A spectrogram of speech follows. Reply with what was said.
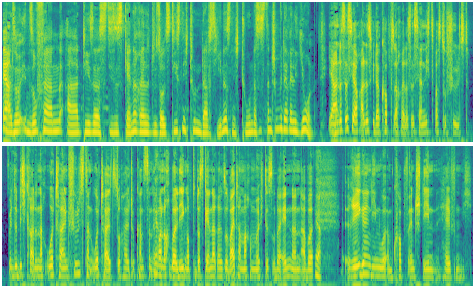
ja. Also insofern äh, dieses, dieses generelle, du sollst dies nicht tun, du darfst jenes nicht tun, das ist dann schon wieder Religion. Ja, ja, und das ist ja auch alles wieder Kopfsache, das ist ja nichts, was du fühlst. Wenn du dich gerade nach Urteilen fühlst, dann urteilst du halt. Du kannst dann immer noch überlegen, ob du das generell so weitermachen möchtest oder ändern, aber Regeln, die nur im Kopf entstehen, helfen nicht.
